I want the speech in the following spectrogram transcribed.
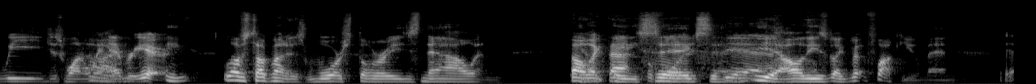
we just want to win Uh, every year. He loves talking about his war stories now and oh, know, like that 86 and yeah, yeah. all these like fuck you, man. yeah.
